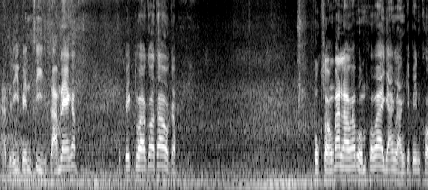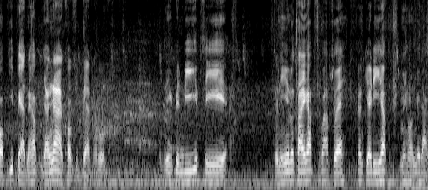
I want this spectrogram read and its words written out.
อ่าตัวนี้เป็นสี่สามแรงครับ สเปคตัวก็เท่ากับหกสองบ้านเราครับผม เพราะว่ายางหลังจะเป็นขอบยี่แปดนะครับ ยางหน้าขอบสิบแปดครับผมตัวนี้เป็นบียี่สี่ ตัวนี้รถไทยครับ สภาพสวย เครื่องเกียร์ดีครับ ไม่หอนไม่ดัง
